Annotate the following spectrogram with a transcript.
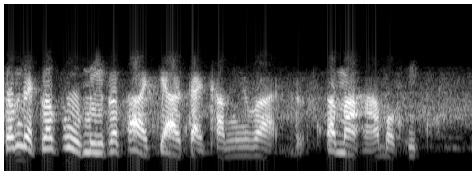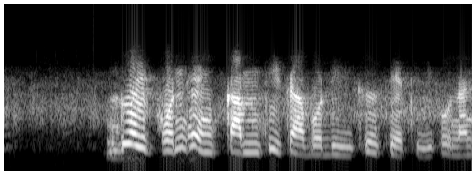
สมเด็จพระผู้มีพระภาคเจ้าตรัสคำนี้ว่าพระมหาบพิตรด้วยผลแห่งกรรมที่กาบดีคือเศรษฐีผู้นั้น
